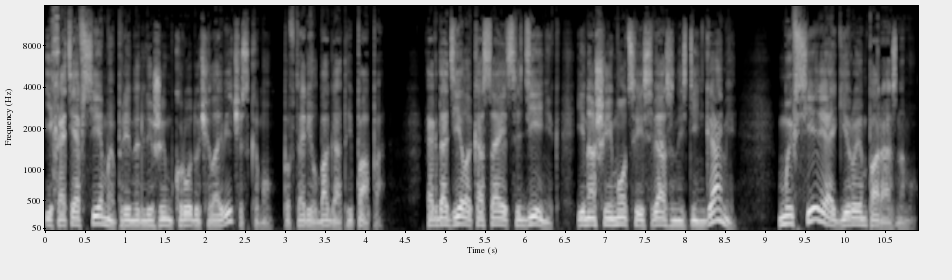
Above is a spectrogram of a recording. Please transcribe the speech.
И хотя все мы принадлежим к роду человеческому, повторил богатый папа, когда дело касается денег и наши эмоции связаны с деньгами, мы все реагируем по-разному.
